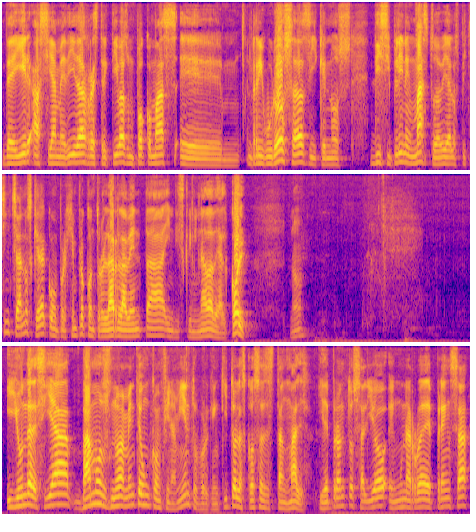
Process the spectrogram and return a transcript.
de ir hacia medidas restrictivas un poco más eh, rigurosas y que nos disciplinen más todavía los pichinchanos, que era como por ejemplo controlar la venta indiscriminada de alcohol, ¿no? Y Yunda decía, vamos nuevamente a un confinamiento, porque en Quito las cosas están mal. Y de pronto salió en una rueda de prensa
